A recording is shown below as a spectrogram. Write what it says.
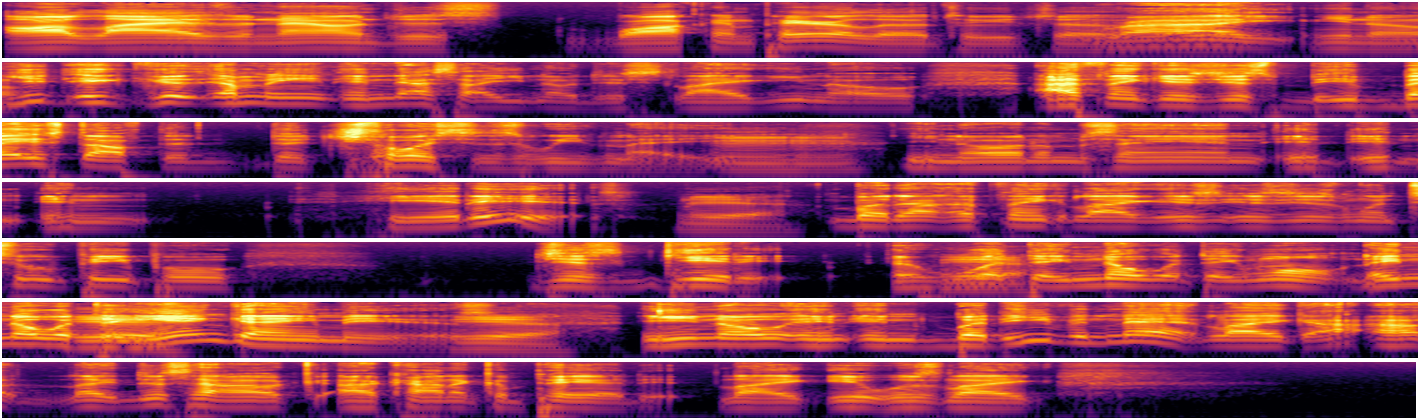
our lives are now just walking parallel to each other. like, Right. you know. You, it, I mean, and that's how you know, just like you know, I think it's just based off the the choices we've made. hmm You know what I'm saying? It, it and here it is. Yeah. But I I think like it's, it's just when two people just get it and Yeah. what they know what they want. They know what the end game is. Yeah. You know, and, and but even that, like I, I like this how I kind of compared it. Like it was like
